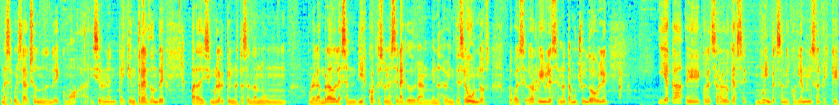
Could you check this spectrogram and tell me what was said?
una secuencia de acción donde, como ah, hicieron en Taiken 3, donde para disimular que él no está saltando un, alambrado le hacen 10 cortes a una escena que duran menos de 20 segundos, lo cual se ve horrible, se nota mucho el doble. Y acá eh, Colette Serra lo que hace muy interesante con Liam Neeson es que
